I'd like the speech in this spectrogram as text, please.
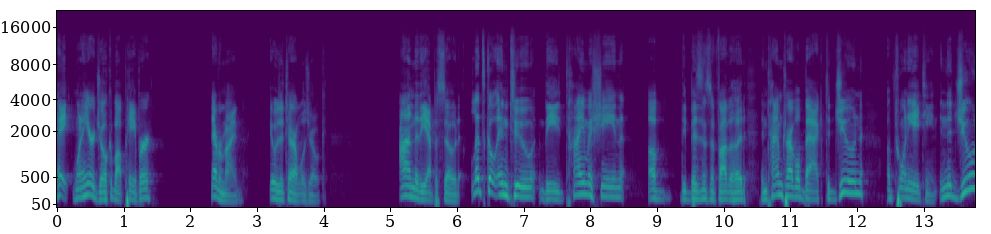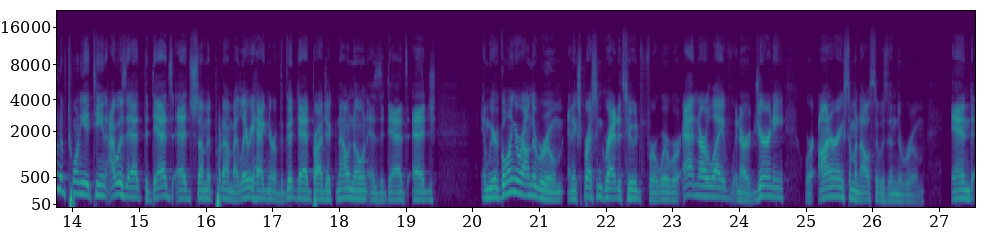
Hey, want to hear a joke about paper? Never mind. It was a terrible joke. On to the episode. Let's go into the time machine of the business of fatherhood and time travel back to June of 2018. In the June of 2018, I was at the Dad's Edge Summit put on by Larry Hagner of the Good Dad Project, now known as the Dad's Edge. And we were going around the room and expressing gratitude for where we're at in our life, in our journey. We're honoring someone else that was in the room. And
